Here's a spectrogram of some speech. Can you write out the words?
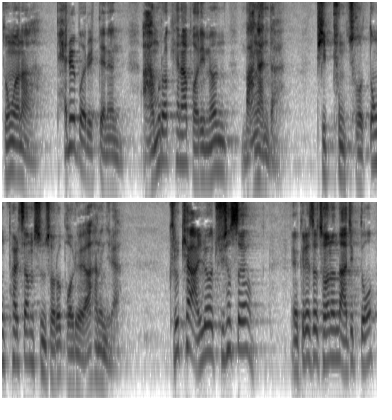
동원아, 패를 버릴 때는 아무렇게나 버리면 망한다. 비풍초 똥팔쌈 순서로 버려야 하느니라. 그렇게 알려주셨어요. 예, 그래서 저는 아직도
